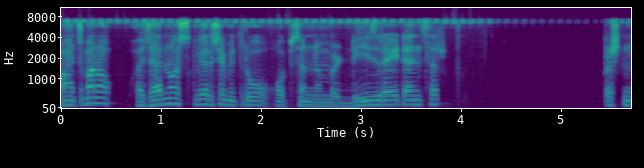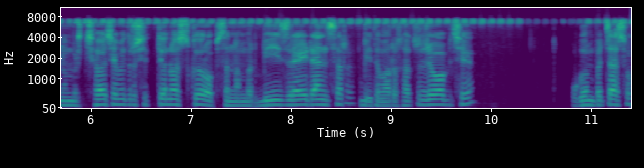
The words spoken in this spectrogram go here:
પાંચમાનો હજારનો સ્ક્વેર છે મિત્રો option number D is right answer પ્રશ્ન નંબર છ છે મિત્રો, સિત્તેરનો square option number B is right answer B તમારો સાચો જવાબ છે. ઓગણપચાસો.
